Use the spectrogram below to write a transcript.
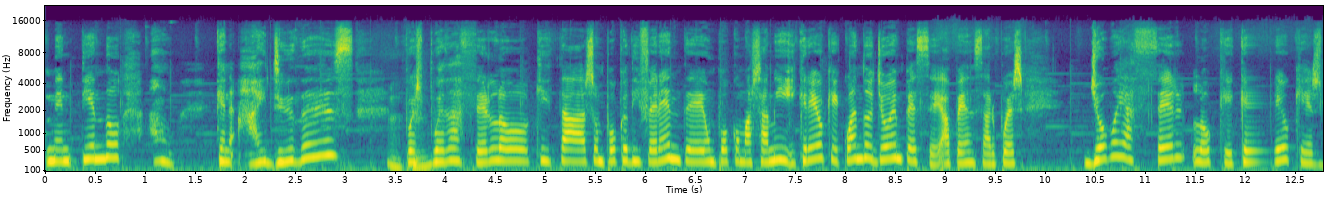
me entiendo, oh, can I do this? Pues puedo hacerlo quizás un poco diferente, un poco más a mí. Y creo que cuando yo empecé a pensar, pues yo voy a hacer lo que creo que es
